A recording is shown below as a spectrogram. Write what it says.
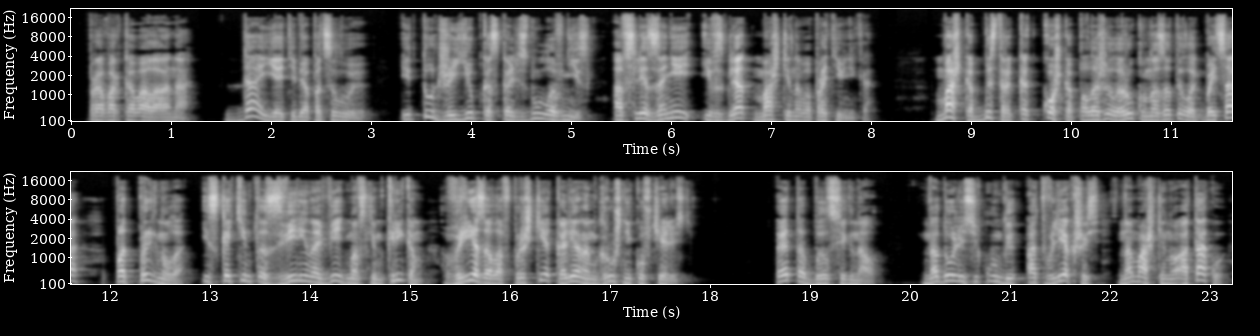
– проворковала она. «Дай я тебя поцелую!» И тут же юбка скользнула вниз, а вслед за ней и взгляд Машкиного противника. Машка быстро, как кошка, положила руку на затылок бойца, подпрыгнула и с каким-то зверино-ведьмовским криком врезала в прыжке коленом грушнику в челюсть. Это был сигнал. На долю секунды отвлекшись на Машкину атаку,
